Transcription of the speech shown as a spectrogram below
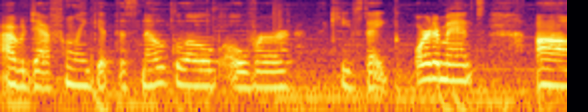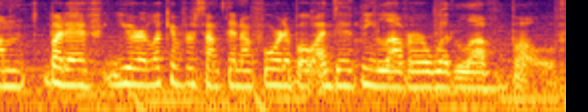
I would definitely get the snow globe over the keepsake ornament. Um, but if you're looking for something affordable a Disney lover would love both.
